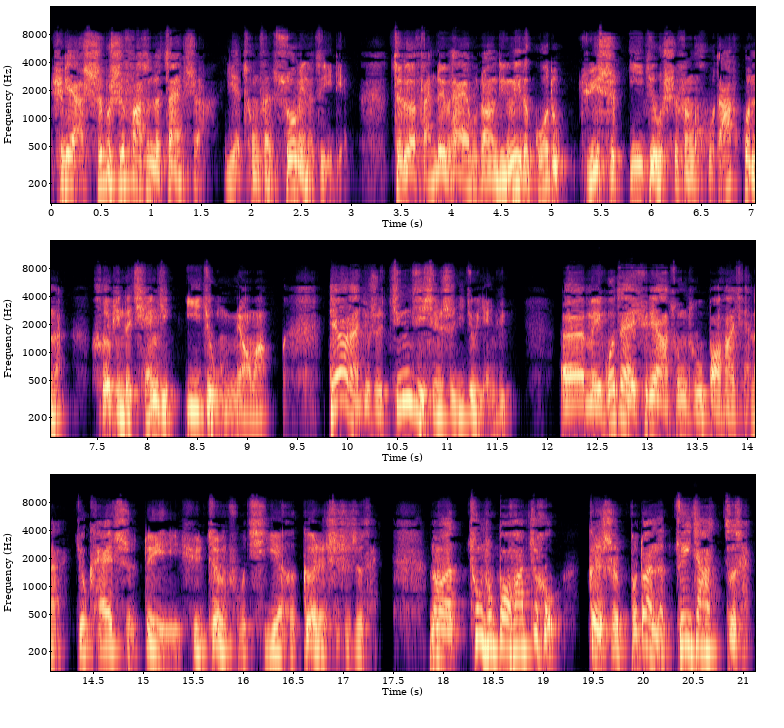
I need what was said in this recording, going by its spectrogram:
叙利亚时不时发生的战事啊，也充分说明了这一点。这个反对派武装林立的国度，局势依旧十分复杂混乱，和平的前景依旧渺茫。第二呢，就是经济形势依旧严峻。呃，美国在叙利亚冲突爆发前呢，就开始对叙政府、企业和个人实施制裁。那么冲突爆发之后，更是不断的追加制裁。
